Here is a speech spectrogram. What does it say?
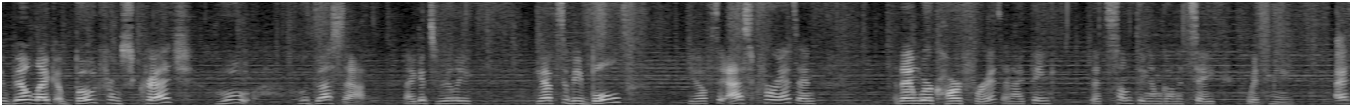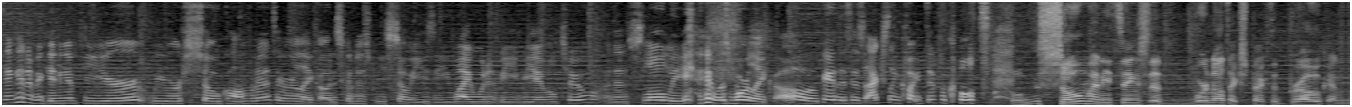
you build like a boat from scratch. Who who does that? Like it's really you have to be bold, you have to ask for it and, and then work hard for it and I think that's something I'm gonna take with me I think in the beginning of the year, we were so confident and we were like, oh, this is going to be so easy. Why wouldn't we be able to? And then slowly it was more like, oh, okay, this is actually quite difficult. So many things that were not expected broke and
